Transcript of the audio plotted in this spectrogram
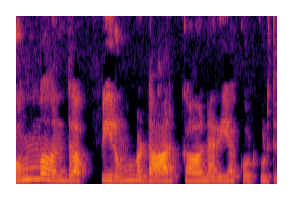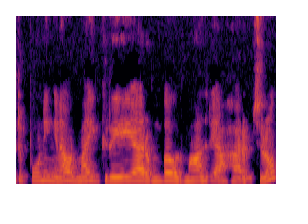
ரொம்ப வந்து அப்பி ரொம்ப டார்க்காக நிறைய கோட் கொடுத்துட்டு போனீங்கன்னா ஒரு மாதிரி கிரேயாக ரொம்ப ஒரு மாதிரி ஆக ஆரம்பிச்சிடும்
